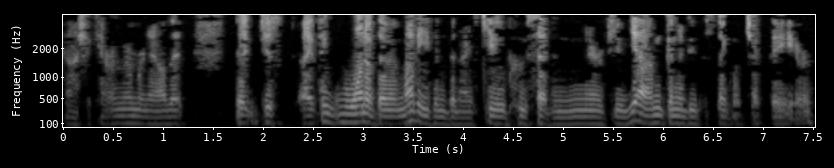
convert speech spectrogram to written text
gosh, I can't remember now that that just I think one of them it might have even been Ice Cube who said in an interview, "Yeah, I'm going to do this thing with Chuck D, or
